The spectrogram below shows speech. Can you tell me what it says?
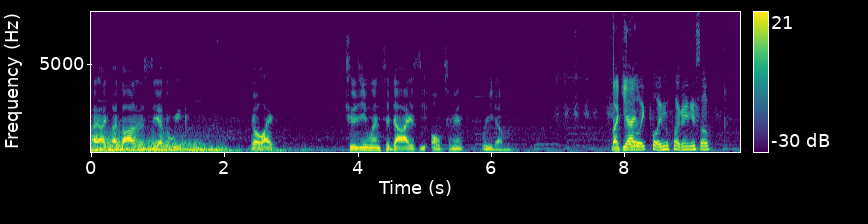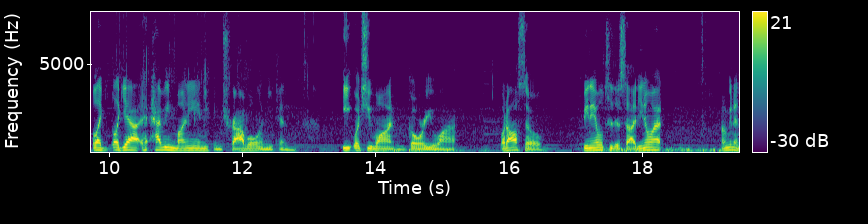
I, I, I thought of this the other week. I feel like choosing when to die is the ultimate freedom. Like yeah, So, like pulling the plug on yourself. like like yeah, having money and you can travel and you can eat what you want and go where you want, but also being able to decide, you know what, I'm gonna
